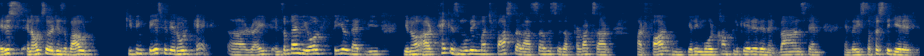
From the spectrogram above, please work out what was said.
It is and also it is about keeping pace with your own tech uh, right? And sometimes we all feel that we you know our tech is moving much faster our services our products are are far getting more complicated and advanced and and very sophisticated.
